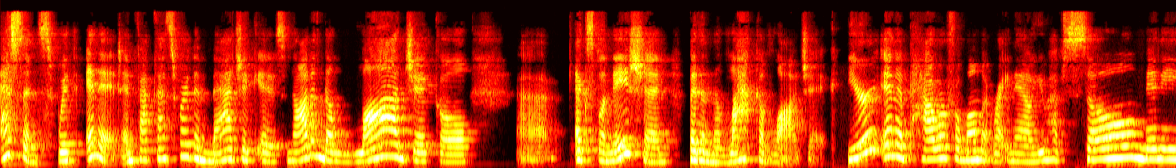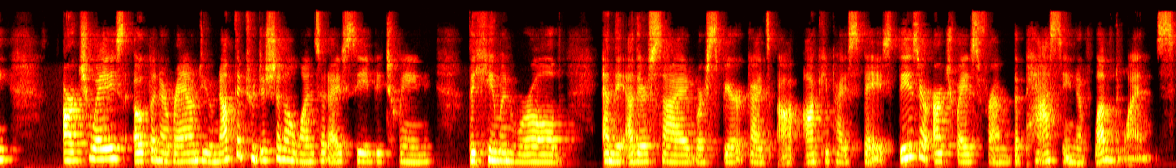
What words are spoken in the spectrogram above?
essence within it. In fact that's where the magic is not in the logical uh, explanation, but in the lack of logic. You're in a powerful moment right now. You have so many archways open around you, not the traditional ones that I see between the human world and the other side where spirit guides occupy space. These are archways from the passing of loved ones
